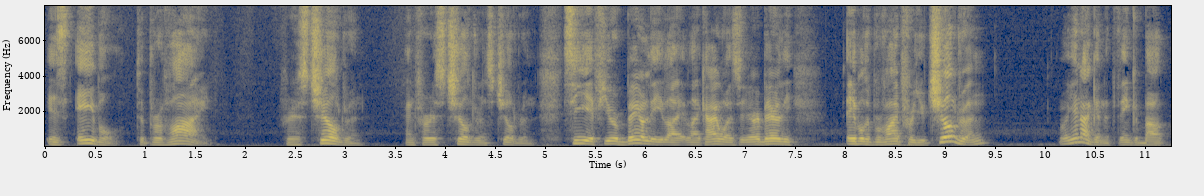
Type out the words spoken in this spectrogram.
is able to provide for his children and for his children's children. See, if you're barely like like I was, you're barely able to provide for your children, well, you're not going to think about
